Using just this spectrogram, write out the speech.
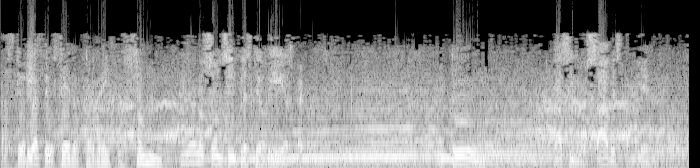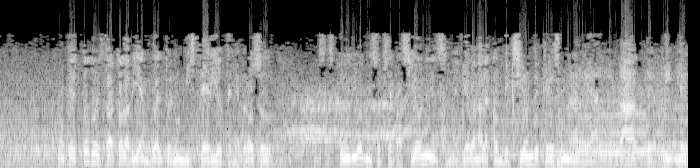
Las teorías de usted, doctor Dreyfus, son... No, no son simples teorías, Berman. Y tú casi lo sabes también. Aunque todo está todavía envuelto en un misterio tenebroso, mis estudios, mis observaciones me llevan a la convicción de que es una realidad terrible.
